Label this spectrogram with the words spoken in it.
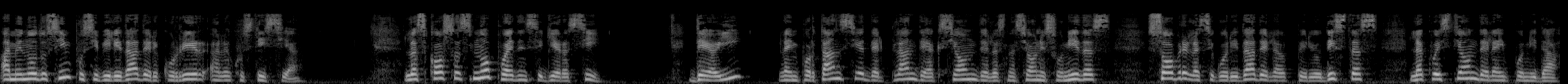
a menudo sin posibilidad de recurrir a la justicia. Las cosas no pueden seguir así. De ahí la importancia del Plan de Acción de las Naciones Unidas sobre la seguridad de los periodistas, la cuestión de la impunidad.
